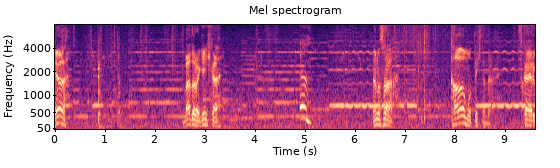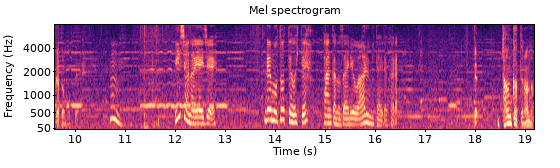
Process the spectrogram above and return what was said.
やだバドラ元気か？うん。あのさ革を持ってきたんだ。使えるかと思って。うん。いいじゃない AJ でも取っておいて。短歌の材料はあるみたいだから。え短歌ってなんだ？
